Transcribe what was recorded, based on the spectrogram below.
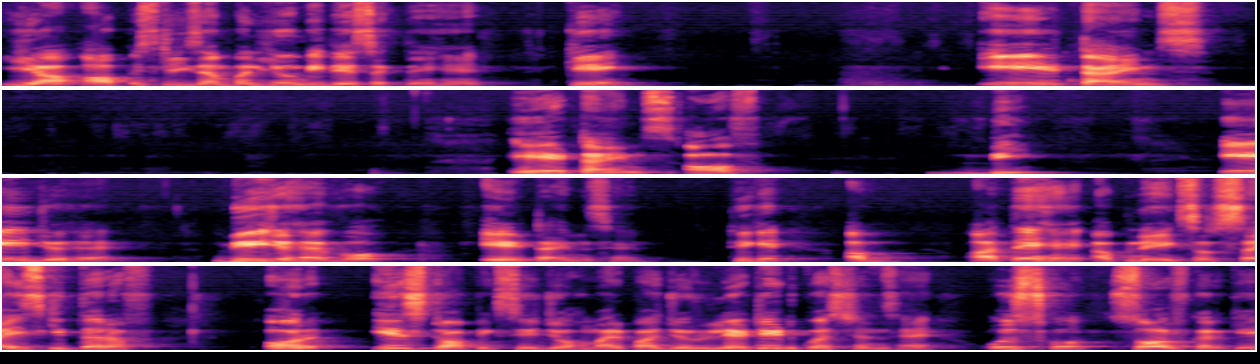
या आप इसकी एग्जांपल यूँ भी दे सकते हैं कि A times A times of B A जो है बी जो है वो ए टाइम्स है। ठीक है? अब आते हैं अपने एक्सरसाइज की तरफ़ और इस टॉपिक से जो हमारे पास जो रिलेटेड क्वेश्चंस हैं उसको सॉल्व करके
